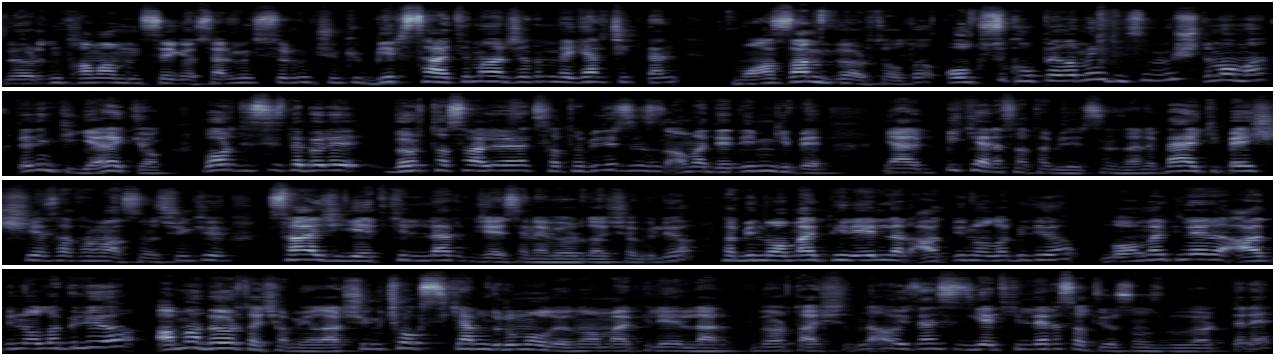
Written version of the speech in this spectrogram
Word'ün tamamını size göstermek istiyorum. Çünkü bir saatimi harcadım ve gerçekten muazzam bir Word oldu. Ox'u kopyalamayı düşünmüştüm ama dedim ki gerek yok. Bu arada siz de böyle Word tasarlayarak satabilirsiniz ama dediğim gibi yani bir kere satabilirsiniz. Hani belki 5 kişiye satamazsınız. Çünkü sadece yetkililer CSN Word'u açabiliyor. Tabii normal player'ler admin olabiliyor. Normal player'ler admin olabiliyor ama Word açamıyorlar. Çünkü çok scam durumu oluyor normal player'lar Word açtığında. O yüzden siz yetkililere satıyorsunuz bu Word'leri.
